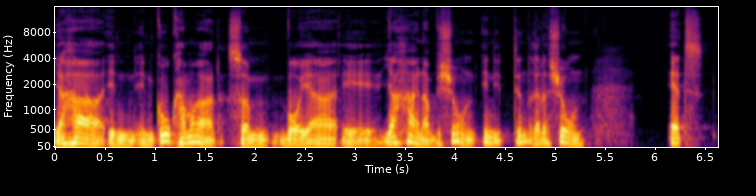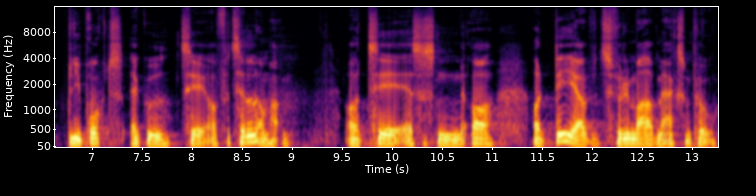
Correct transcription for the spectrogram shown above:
Jeg har en, en god kammerat, som, hvor jeg, øh, jeg har en ambition ind i den relation, at blive brugt af Gud til at fortælle om ham. Og, til, altså sådan, og, og det er jeg selvfølgelig meget opmærksom på.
